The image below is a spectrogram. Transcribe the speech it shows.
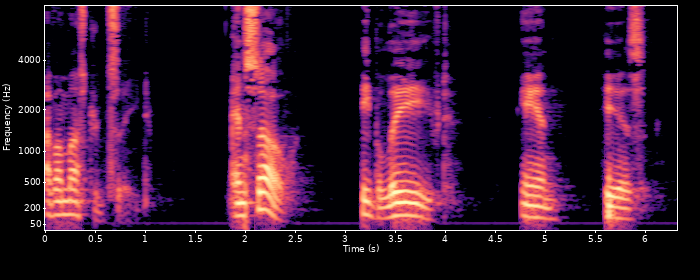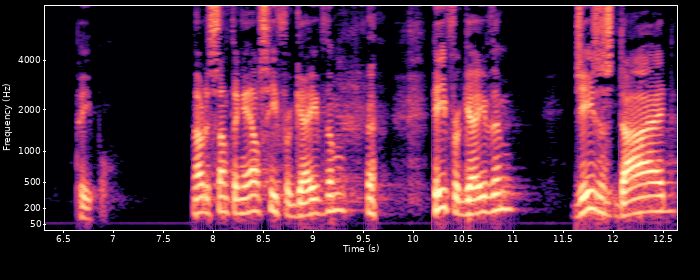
of a mustard seed. And so, he believed in his people. Notice something else. He forgave them. he forgave them. Jesus died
